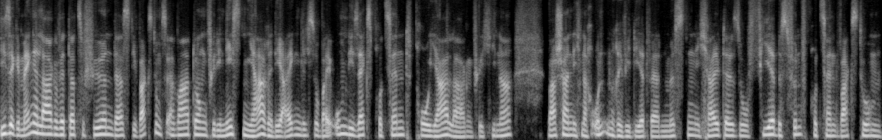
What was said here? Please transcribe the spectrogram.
Diese Gemengelage wird dazu führen, dass die Wachstumserwartungen für die nächsten Jahre, die eigentlich so bei um die sechs Prozent pro Jahr lagen für China, wahrscheinlich nach unten revidiert werden müssten. Ich halte so vier bis fünf Prozent Wachstum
